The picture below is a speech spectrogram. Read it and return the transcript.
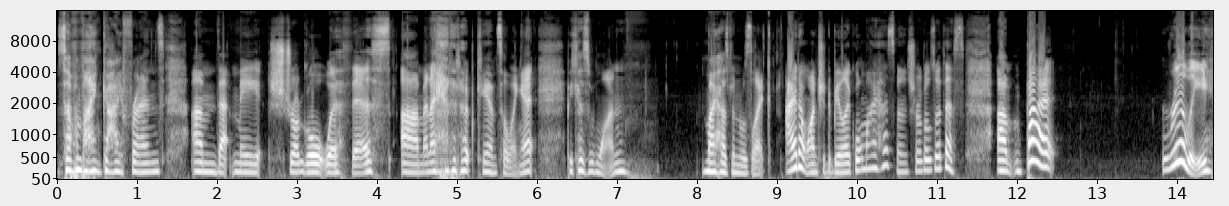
some of my guy friends um, that may struggle with this, um, and I ended up canceling it because one, my husband was like, I don't want you to be like, well, my husband struggles with this. Um, but really,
